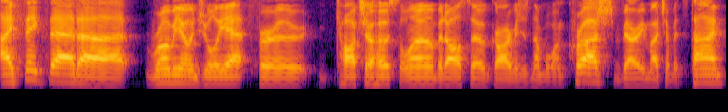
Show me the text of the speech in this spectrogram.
I think that uh, Romeo and Juliet for talk show host alone, but also Garbage's number one crush, very much of its time.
